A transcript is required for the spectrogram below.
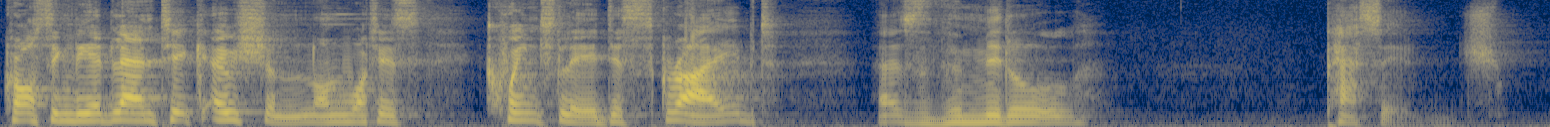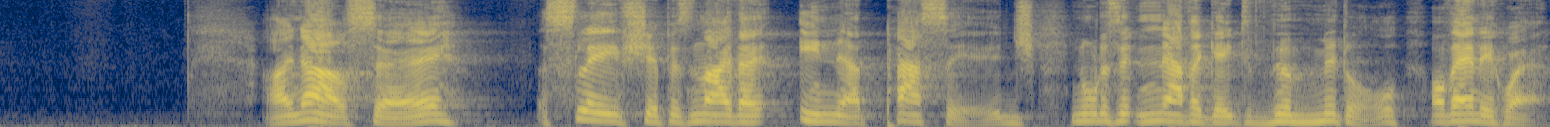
crossing the Atlantic Ocean on what is quaintly described as the Middle Passage. I now say a slave ship is neither in a passage nor does it navigate the middle of anywhere.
